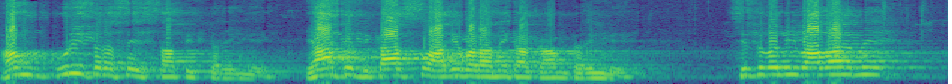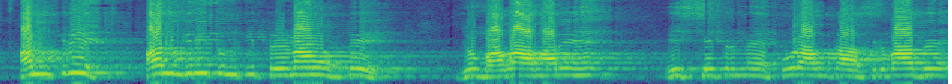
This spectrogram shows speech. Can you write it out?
हम पूरी तरह से स्थापित करेंगे। यहाँ के विकास को आगे बढ़ाने का काम करेंगे। सिद्धवली बाबा ने अनकृत अनगिरित उनकी प्रेरणाओं के जो बाबा हमारे हैं, इस क्षेत्र में पूरा उनका आशीर्वाद है।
